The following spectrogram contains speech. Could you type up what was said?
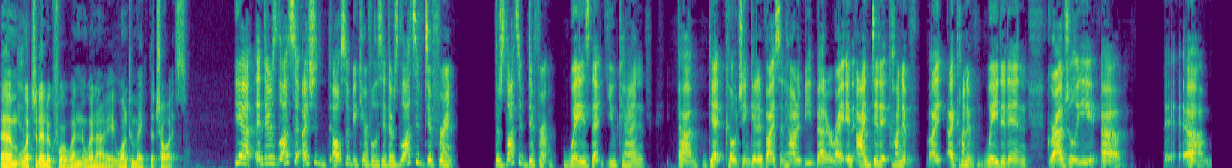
Um, yeah. What should I look for when, when I want to make the choice? Yeah. And there's lots of, I should also be careful to say there's lots of different, there's lots of different ways that you can um, get coaching, get advice on how to be better. Right. And I did it kind of, I, I kind of waded in gradually, uh, um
